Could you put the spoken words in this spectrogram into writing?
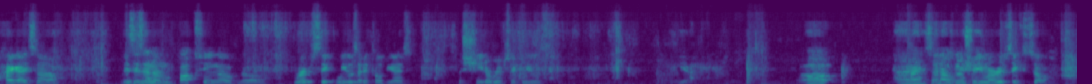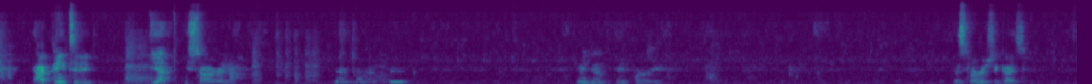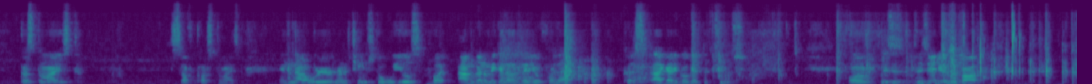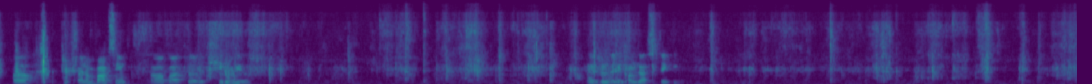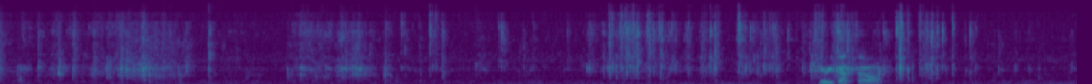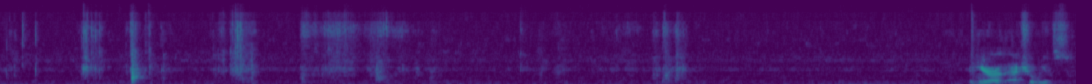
hi guys. Uh, this is an unboxing of the Ripstik wheels that I told you guys. The Cheetah Ripstik wheels. Yeah. Uh, and I said I was gonna show you my Ripstik, so I painted it. Yeah, you saw it right now. Let me do the here. That's my Ripstik, guys. Customized self-customized. And now we're gonna change the wheels but I'm gonna make another video for that because I gotta go get the tools. Well this is this video is about uh, an unboxing about the Cheetah wheels. One didn't come down sticky Here we got the And here are the actual wheels.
